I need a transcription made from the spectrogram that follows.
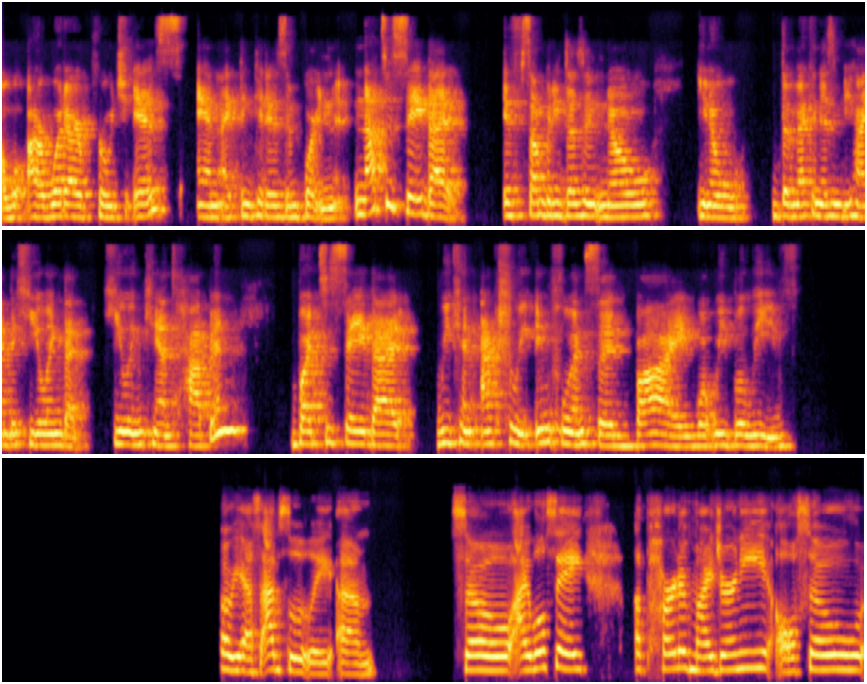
our what our approach is, and I think it is important. Not to say that if somebody doesn't know, you know, the mechanism behind the healing, that healing can't happen, but to say that we can actually influence it by what we believe. Oh yes, absolutely. Um, so I will say a part of my journey also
